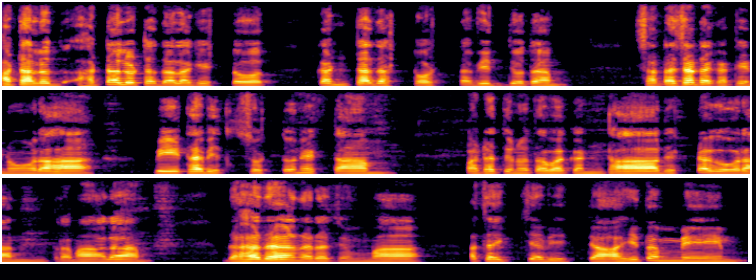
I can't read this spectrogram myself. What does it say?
ಹಠಲು ಹಟಲುಟದಲಗಿಷ್ಟೋ ಕಂಠದಷ್ಟೋಷ್ಟ ವಿದ್ಯುತ ಶಟಶಟ ಕಠಿಣೋರಹ ಪೀಠಭಿತ್ ಸುಷ್ಟು ನಿಷ್ಠಾಂ ಪಠತಿನು ತವ ಕಂಠಾದಿಷ್ಟಘೋರಾಂತ್ರಮಾಲ ದಹ ದಹ ನರಸಿಂಹ ಅಸಖ್ಯ ವಿತ್ಯಾಹಿತಂ ಮೇಂ.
